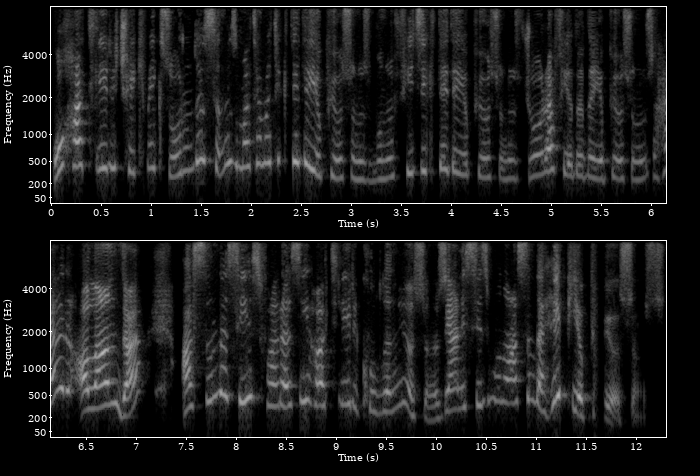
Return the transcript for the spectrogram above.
O hatleri çekmek zorundasınız. Matematikte de yapıyorsunuz bunu, fizikte de yapıyorsunuz, coğrafyada da yapıyorsunuz. Her alanda aslında siz farazi hatleri kullanıyorsunuz. Yani siz bunu aslında hep yapıyorsunuz.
